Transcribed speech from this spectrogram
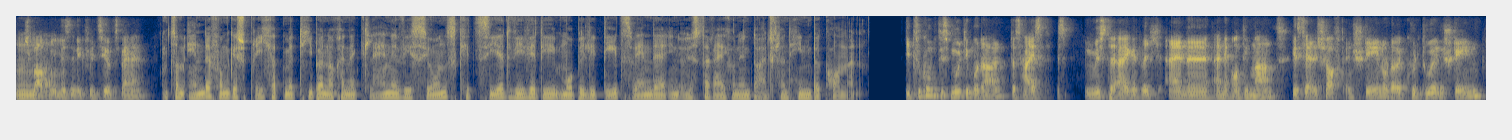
Mhm. Spart mir irrsinnig viel CO2 ein. Zum Ende vom Gespräch hat mir Tibor noch eine kleine Vision skizziert, wie wir die Mobilitätswende in Österreich und in Deutschland hinbekommen. Die Zukunft ist multimodal. Das heißt, es müsste eigentlich eine, eine On-Demand-Gesellschaft entstehen oder Kultur entstehen,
